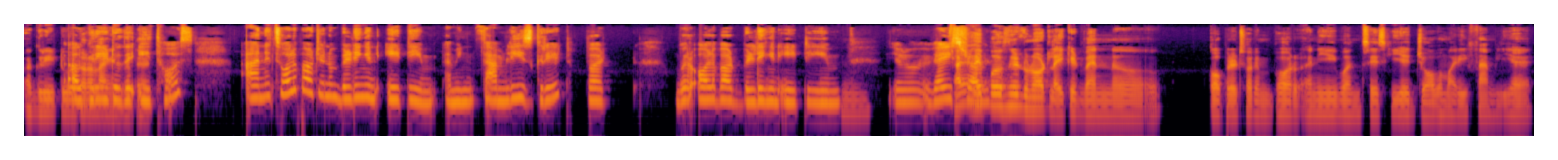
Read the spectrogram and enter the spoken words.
agree to agree to the ethos. It. And it's all about, you know, building an A team. I mean, family is great, but we're all about building an A team. Mm. You know, very strong. I, I, personally do not like it when uh, corporates or or anyone says ki ye job hamari family hai.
